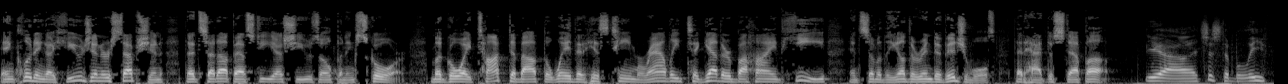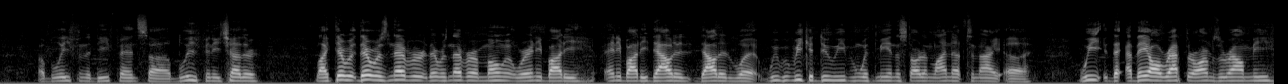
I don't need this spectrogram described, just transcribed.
including a huge interception that set up SDSU's opening score. McGaughy talked about the way that his team rallied together behind he and some of the other individuals that had to step up. Yeah, it's just a belief, a belief in the defense, uh, belief in each other. Like there was, there was never, there was never a moment where anybody, anybody doubted, doubted what we we could do, even with me in the starting lineup tonight. Uh, we, they all wrapped their arms around me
